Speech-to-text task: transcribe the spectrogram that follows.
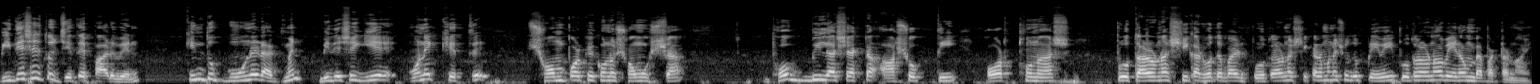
বিদেশে তো যেতে পারবেন কিন্তু মনে রাখবেন, বিদেশে গিয়ে অনেক ক্ষেত্রে সম্পর্কে কোনো সমস্যা, ভোগবিলাসে একটা আসক্তি, অর্থনাশ, প্রতারণার শিকার হতে পারেন। প্রতারণার শিকার মানে শুধু প্রেমেই প্রতারণা হবে, এরম ব্যাপারটা নয়।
